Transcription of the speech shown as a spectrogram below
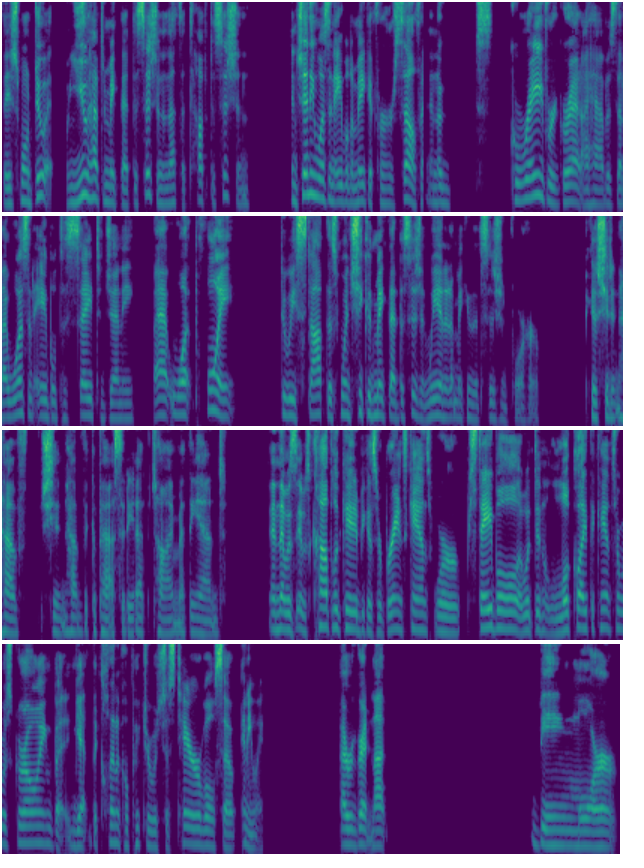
They just won't do it. You have to make that decision, and that's a tough decision. And Jenny wasn't able to make it for herself. And a grave regret I have is that I wasn't able to say to Jenny, at what point do we stop this when she could make that decision? We ended up making the decision for her because she didn't have she didn't have the capacity at the time at the end and that was it was complicated because her brain scans were stable it didn't look like the cancer was growing but yet the clinical picture was just terrible so anyway i regret not being more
